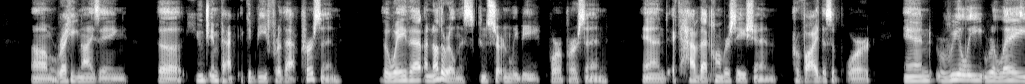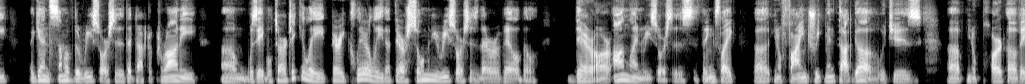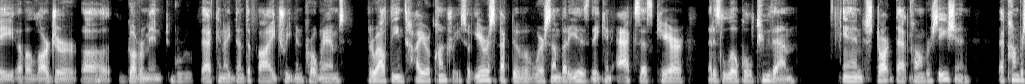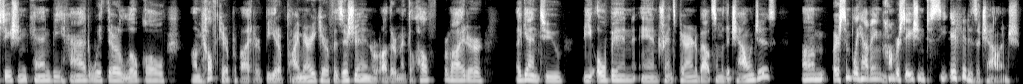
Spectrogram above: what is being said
um, recognizing the huge impact it could be for that person, the way that another illness can certainly be for a person, and have that conversation, provide the support and really relay again some of the resources that Dr. Kirane um, was able to articulate very clearly that there are so many resources that are available. There are online resources, things like uh, you know findtreatment.gov, which is uh, you know part of a of a larger uh, government group that can identify treatment programs throughout the entire country. So irrespective of where somebody is, they can access care that is local to them and start that conversation. That conversation can be had with their local um, healthcare provider, be it a primary care physician or other mental health provider. Again, to be open and transparent about some of the challenges, um, or simply having a conversation to see if it is a challenge.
